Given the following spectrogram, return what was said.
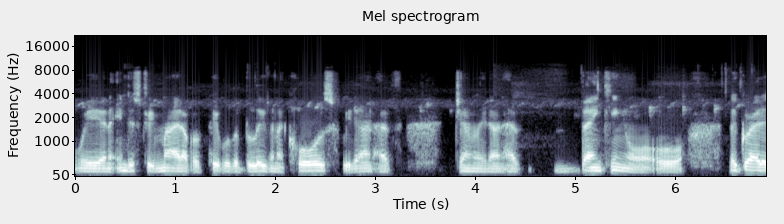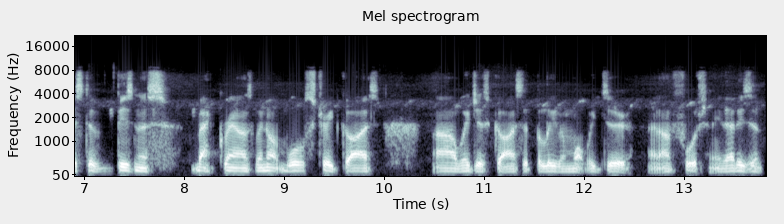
we're an industry made up of people that believe in a cause. We don't have, generally, don't have banking or, or the greatest of business backgrounds. We're not Wall Street guys. Uh, we're just guys that believe in what we do. And unfortunately, that isn't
